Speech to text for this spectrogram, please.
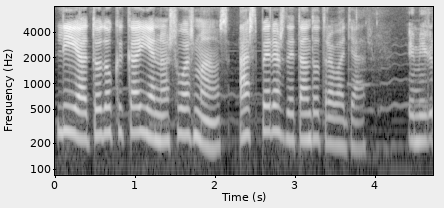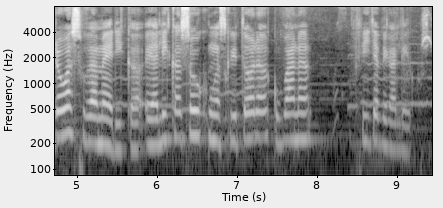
Lía todo o que caía nas súas mans, ásperas de tanto traballar. Emigrou a Sudamérica e ali casou cunha escritora cubana filla de galegos.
